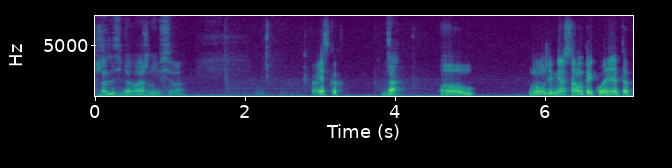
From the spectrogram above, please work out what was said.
Что для тебя важнее всего? В поездках? Да. Эм, ну, для меня самое прикольное это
